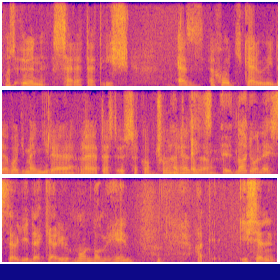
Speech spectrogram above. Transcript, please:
az ön szeretet is. Ez hogy kerül ide, vagy mennyire lehet ezt összekapcsolni hát ezzel? Ez, ez nagyon egyszerű, hogy ide kerül, mondom én. Hát hiszen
